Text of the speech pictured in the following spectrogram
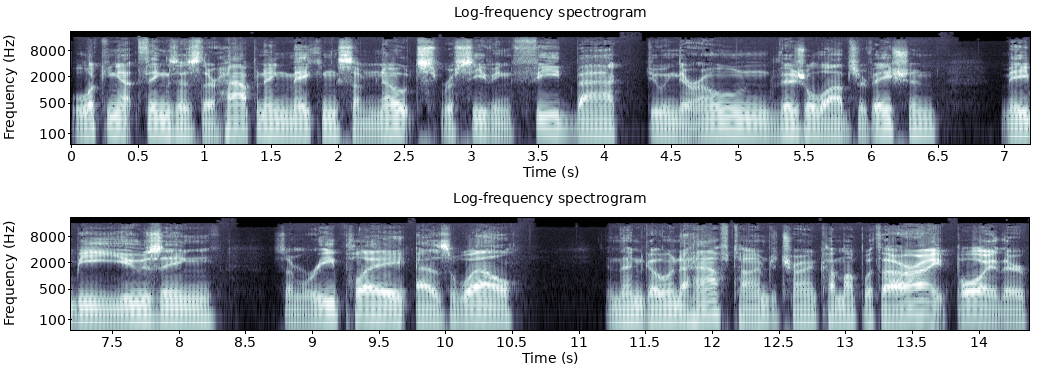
looking at things as they're happening, making some notes, receiving feedback, doing their own visual observation, maybe using some replay as well, and then go into halftime to try and come up with all right, boy, they're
